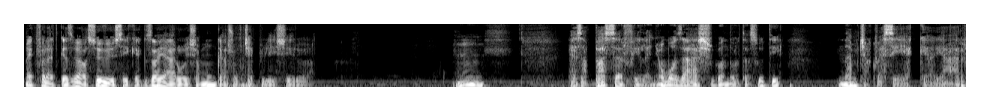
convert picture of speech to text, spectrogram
megfeledkezve a szövőszékek zajáról és a munkások csepüléséről. Hmm, ez a passzerféle nyomozás, gondolta Szuti, nem csak veszélyekkel jár,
